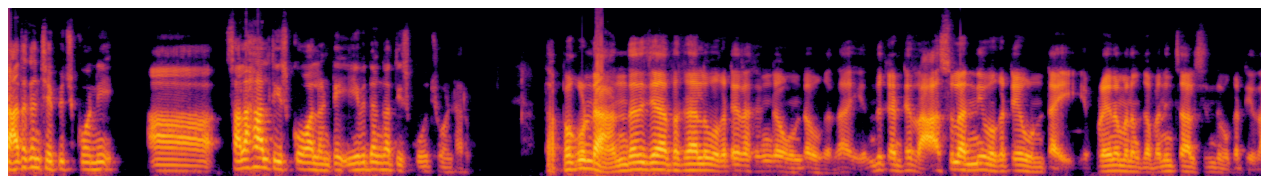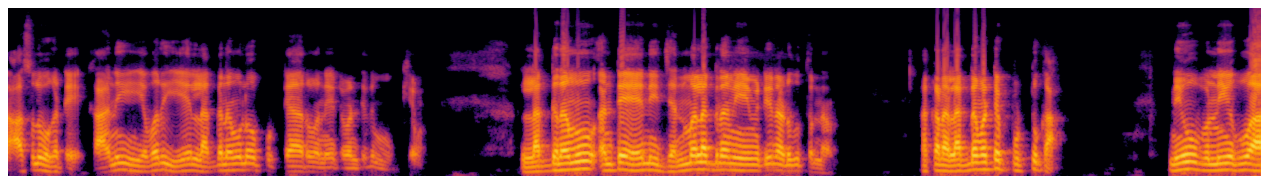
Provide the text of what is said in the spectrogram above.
జాతకం చెప్పించుకొని సలహాలు తీసుకోవాలంటే ఏ విధంగా తీసుకోవచ్చు అంటారు? తప్పకుండా. అందరి జాతకాలు ఒకటే రకంగా ఉండవు కదా! ఎందుకంటే రాసులు అన్నీ ఒకటే ఉంటాయి. ఎప్పుడైనా మనం గమనించాల్సింది ఒకటి. రాసులు ఒకటే. కానీ ఎవరు ఏ లగ్నములో పుట్టారు అనేటువంటిది ముఖ్యం. లగ్నము అంటే నీ జన్మ లగ్నం ఏమిటి అని అడుగుతున్నాం. అక్కడ లగ్నం అంటే పుట్టుక. నీవు నీకు ఆ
